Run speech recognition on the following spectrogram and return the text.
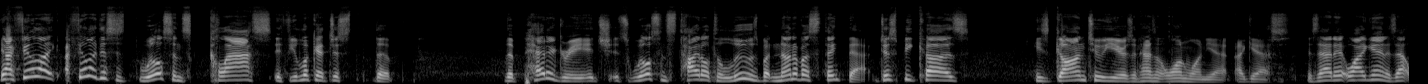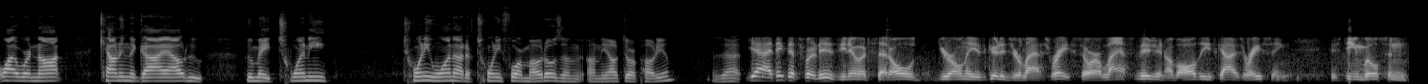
yeah, I feel like I feel like this is Wilson's class. If you look at just the the pedigree, it's, it's Wilson's title to lose, but none of us think that just because he's gone two years and hasn't won one yet. I guess is that it? Weigandt? Is that why we're not counting the guy out who who made 20, 21 out of twenty four motos on on the outdoor podium? Is that Yeah, I think that's what it is. You know, it's that old "you're only as good as your last race." So our last vision of all these guys racing is Dean Wilson.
